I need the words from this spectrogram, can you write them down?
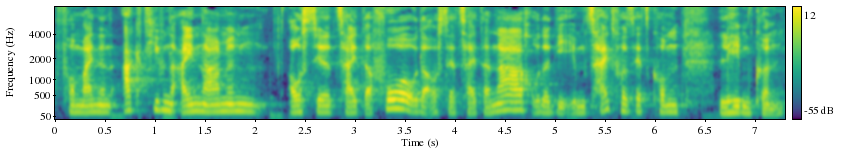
von meinen aktiven Einnahmen aus der Zeit davor oder aus der Zeit danach oder die eben zeitversetzt kommen, leben können.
